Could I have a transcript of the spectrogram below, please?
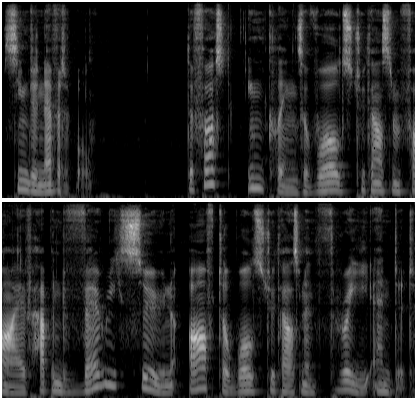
seemed inevitable. The first inklings of Worlds 2005 happened very soon after Worlds 2003 ended.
